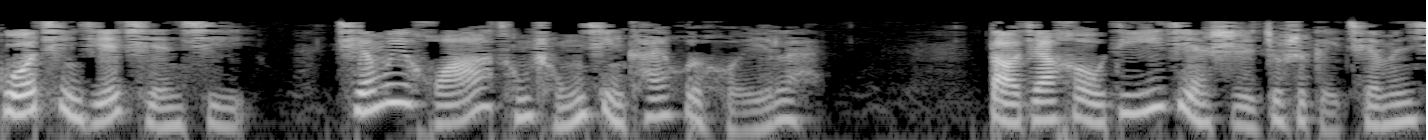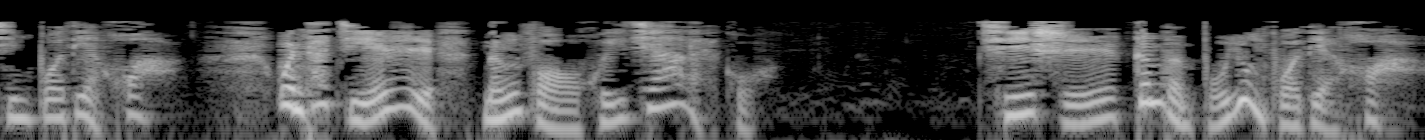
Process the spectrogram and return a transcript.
国庆节前夕，钱维华从重庆开会回来，到家后第一件事就是给钱文新拨电话，问他节日能否回家来过。其实根本不用拨电话，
